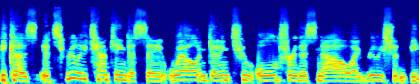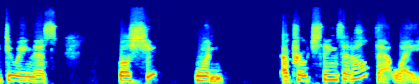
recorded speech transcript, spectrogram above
because it's really tempting to say, well, I'm getting too old for this now. I really shouldn't be doing this. Well, she wouldn't approach things at all that way.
